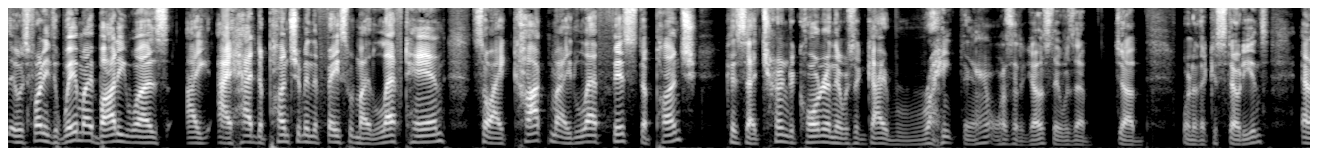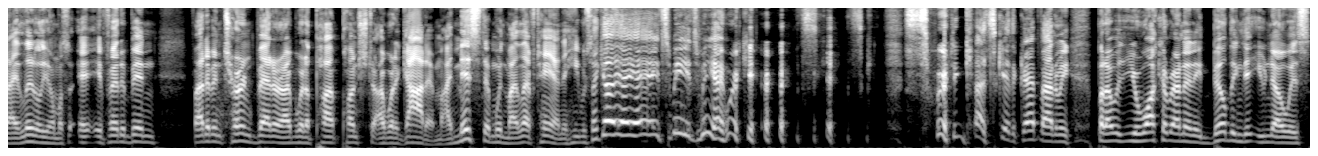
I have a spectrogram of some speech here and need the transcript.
it was funny the way my body was I I had to punch him in the face with my left hand so I cocked my left fist to punch because I turned a corner and there was a guy right there. It wasn't a ghost. It was a uh, one of the custodians, and I literally almost if it had been if I'd have been turned better, I would have punched. I would have got him. I missed him with my left hand, and he was like, "Oh yeah, yeah, it's me, it's me. I work here." swear to God, scared the crap out of me. But I was you're walking around in a building that you know is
